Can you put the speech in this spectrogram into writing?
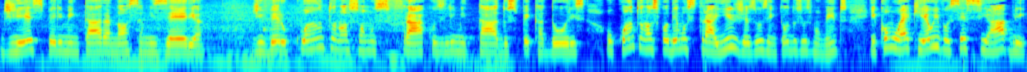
de experimentar a nossa miséria, de ver o quanto nós somos fracos, limitados, pecadores, o quanto nós podemos trair Jesus em todos os momentos e como é que eu e você se abre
